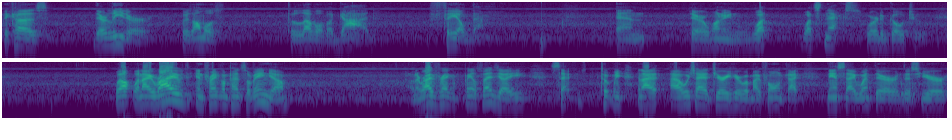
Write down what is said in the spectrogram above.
Because their leader, who was almost to the level of a god, failed them. And they're wondering what what's next, where to go to. Well, when I arrived in Franklin, Pennsylvania, when I arrived in Franklin, Pennsylvania, he took me, and I, I wish I had Jerry here with my phone. I, Nancy and I went there this year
